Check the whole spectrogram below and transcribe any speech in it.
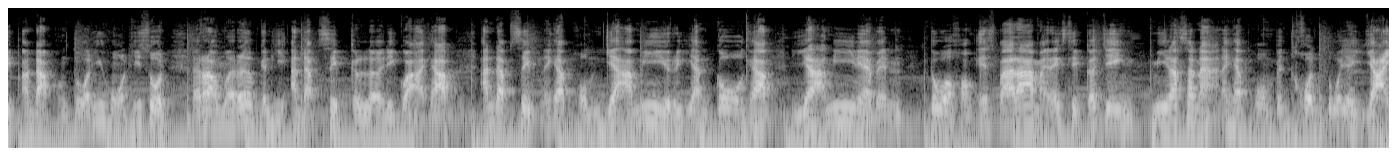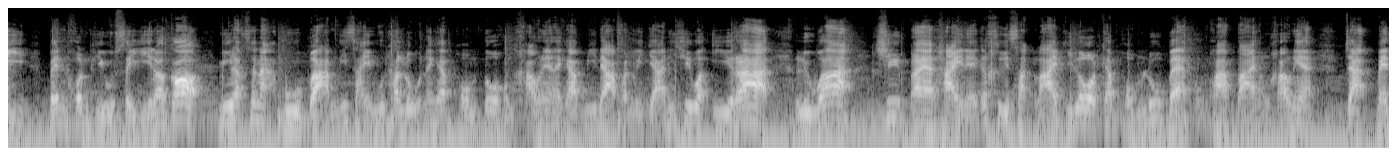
10 อันดับของตัวที่โหดที่สุด เรามาเริ่มกันที่อันดับ 10 กันเลยดีกว่าครับ อันดับ 10 นะครับผมยามีริยันโกครับ ยามีเนี่ยเป็นตัวของเอสปาดาหมายเลข10 ก็จริง มีลักษณะนะครับผมเป็นคนตัวใหญ่ๆ เป็นคนผิวสีแล้วก็มีลักษณะบูบามนิสัยมุทะลุนะครับผมตัวของเขาเนี่ยนะครับมีดาบฟันวิญญาณที่ชื่อว่าอีราหรือว่าชื่อแปลไทยเนี่ยก็คือสัตว์ลายพิโรธครับผมรูปแบบของความตายของเขาเนี่ยจะเป็น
